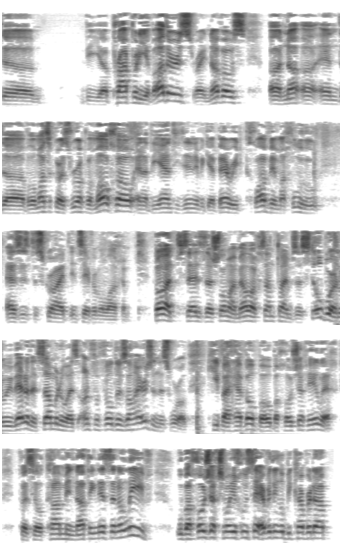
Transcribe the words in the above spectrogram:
the, the uh, property of others, right? Navos, uh, no, uh, and V'lomatzakar is Ruach Malcho, and at the end he didn't even get buried. Klavim Achluhu, as is described in Sefer Malachim. But says uh, Shlomo Melech, sometimes a stillborn would be better than someone who has unfulfilled desires in this world. Kiva hevel bo because he'll come in nothingness and he'll leave. Everything will be covered up.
